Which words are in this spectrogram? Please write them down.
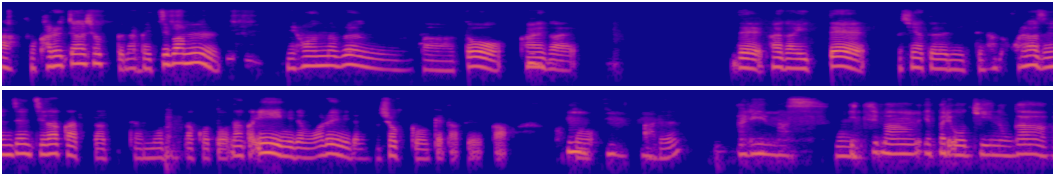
あそうカルチャーショックなんか一番日本の文化と海外で海外行ってシアトルに行ってなんかこれは全然違かったって思ったことなんかいい意味でも悪い意味でもショックを受けたというかこうんとうんある、あります、うん。一番やっぱり大きいのが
